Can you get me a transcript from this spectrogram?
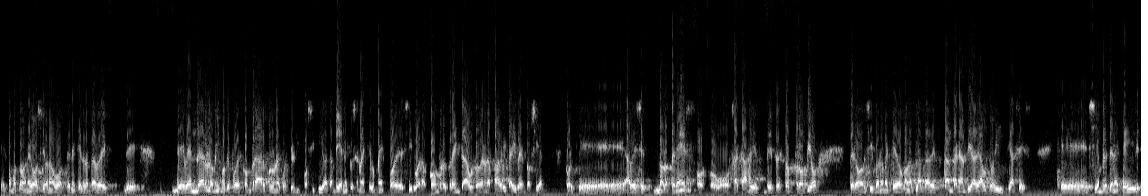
es como todo negocio, ¿no? Vos tenés que tratar de de vender lo mismo que podés comprar por una cuestión impositiva también. Entonces no es que un mes podés decir, bueno, compro 30 autos en la fábrica y vendo 100, porque a veces no los tenés o, o sacás de, tu stock propio, pero sí, bueno, me quedo con la plata de tanta cantidad de autos y ¿qué haces? Eh, siempre tenés que ir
